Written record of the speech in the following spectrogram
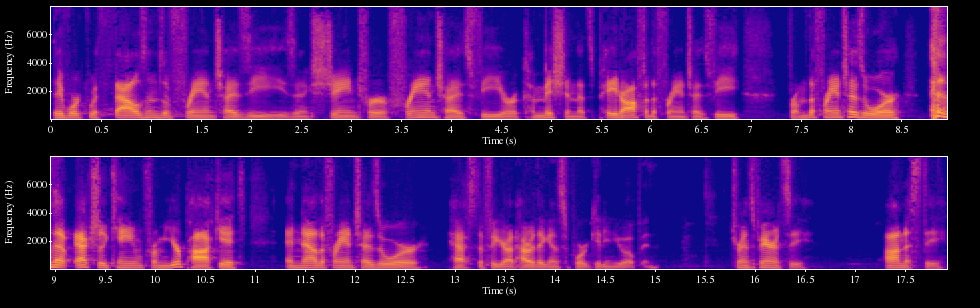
They've worked with thousands of franchisees in exchange for a franchise fee or a commission that's paid off of the franchise fee from the franchisor that actually came from your pocket. And now the franchisor has to figure out how are they going to support getting you open. Transparency, honesty.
